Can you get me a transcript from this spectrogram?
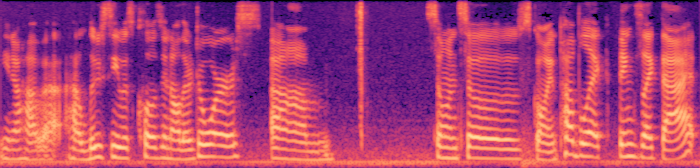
you know, how, how Lucy was closing all their doors, um, so and so's going public, things like that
